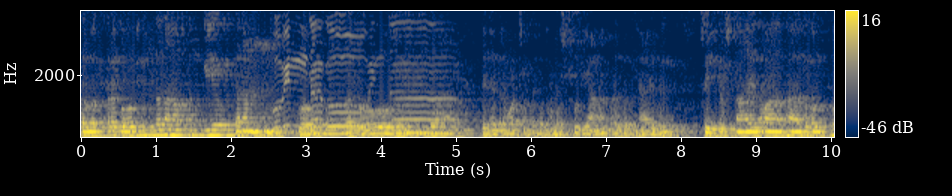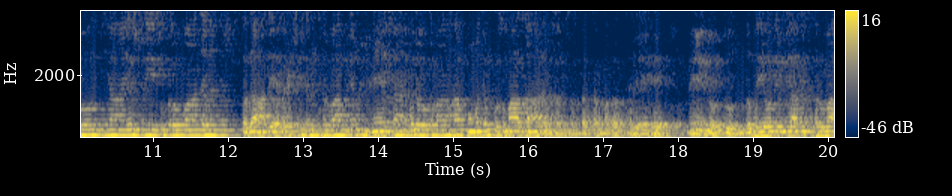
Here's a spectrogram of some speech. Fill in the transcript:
സർവത്ര ഗോവിന്ദനാമ സങ്കീർത്തനം ഗോവിന്ദ, ഗോവിന്ദ. ഗജേന്ദ്രമോക്ഷത്തിന്റെ ഫലശ്രുതിയാണ് അടുത്ത അധ്യായത്തിൽ ശ്രീകൃഷ്ണായ നമാഥ ചതുർത്ഥോധ്യായ ശ്രീ സുഗവാച തഥാ ദേവർഷി ഗന്ധർവാ ബ്രഹ്മേശാനുപലോകമാഹ മുമജ കുസുമാസാരം സംസന്ത കർമ്മതദ്ധരേः നേതുദ്ദുന്ദുഭയോ ദിവ്യാഗന്ധർവാ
